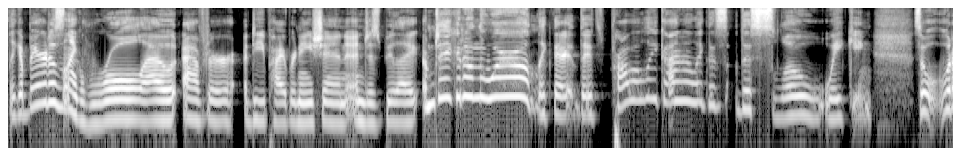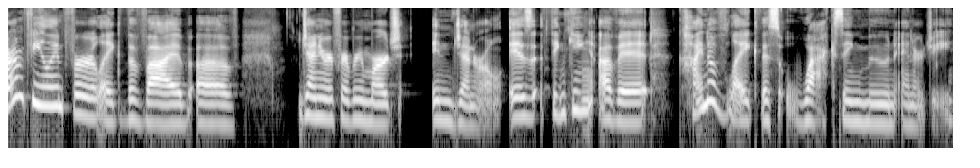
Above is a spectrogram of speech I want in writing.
Like a bear doesn't like roll out after a deep hibernation and just be like, I'm taking on the world. Like there it's probably kind of like this this slow waking. So what I'm feeling for like the vibe of January, February, March in general is thinking of it kind of like this waxing moon energy.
